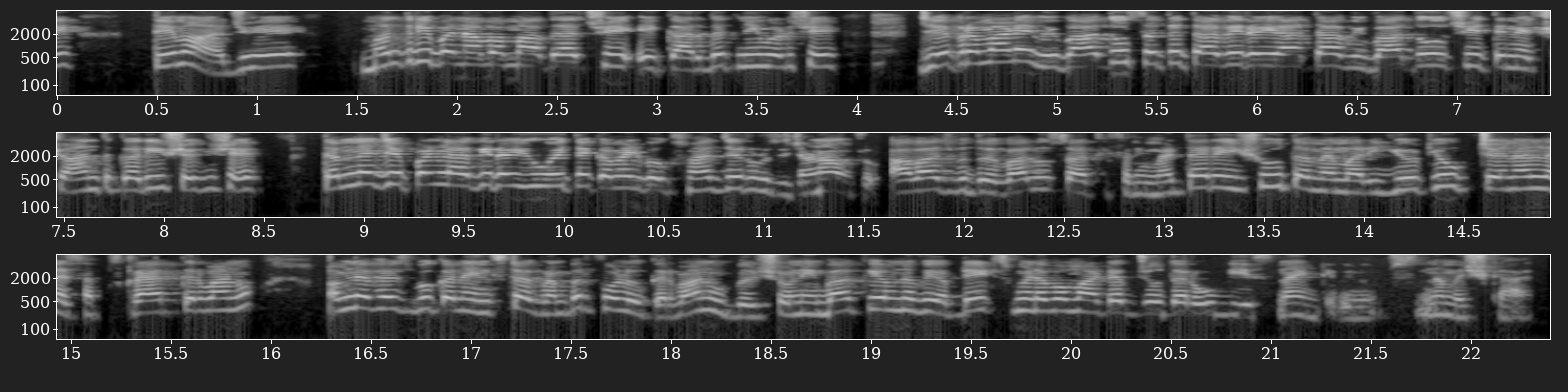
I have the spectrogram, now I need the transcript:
તેમાં જે મંત્રી બનાવવામાં આવ્યા છે, એ કારગત નીવડશે. જે પ્રમાણે વિવાદો સતત આવી રહ્યા હતા, વિવાદો છે તેને શાંત કરી શકશે. તમને જે પણ લાગી રહ્યું હોય તે કમેન્ટ બોક્સમાં જરૂરથી જણાવજો. આવા જ બધું અહેવાલો સાથે ફરી મળતા રહીશું. તમે મારી યુટ્યુબ ચેનલને સબસ્ક્રાઇબ કરવાનું, અમને ફેસબુક અને ઇન્સ્ટાગ્રામ પર ફોલો કરવાનું ભૂલશો નહીં. બાકી અમને અપડેટ્સ મેળવવા માટે જોતા રહો બીએસ નાઇન ટીવી ન્યૂઝ નમસ્કાર.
